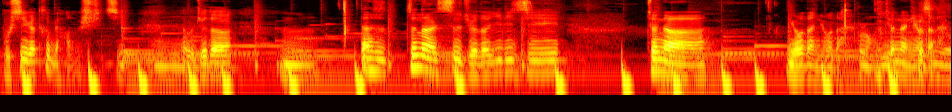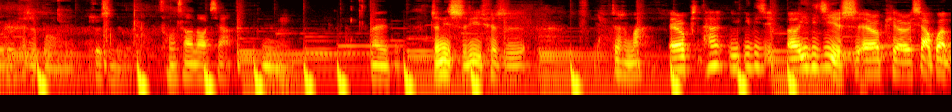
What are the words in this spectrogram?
不是一个特别好的时机。嗯我觉得，嗯，但是真的是觉得 EDG 真的牛的牛的，不容易真的牛的，确实牛的，确实不容易。确实牛的。从上到下，嗯，哎，整体实力确实叫什么 LP，他 EDG 呃 EDG 也是 LPL 下冠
